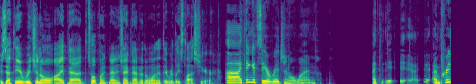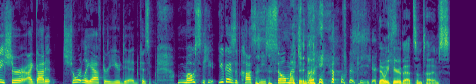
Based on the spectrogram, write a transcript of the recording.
Is that the original iPad, 12.9 inch iPad, or the one that they released last year? Uh, I think it's the original one. I th- I'm pretty sure I got it shortly after you did because most you guys have cost me so much money over the years. Yeah, we hear that sometimes.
